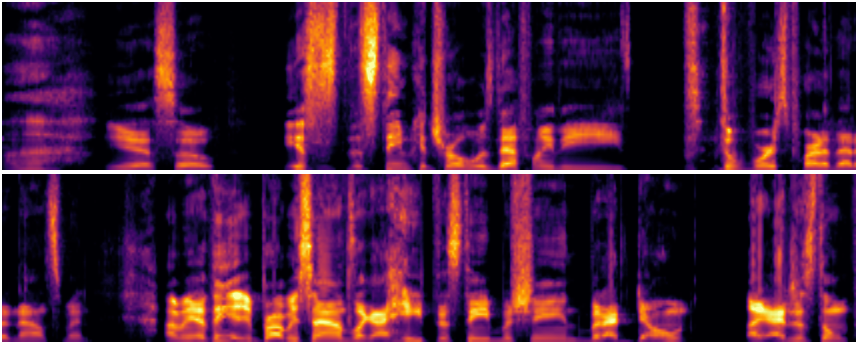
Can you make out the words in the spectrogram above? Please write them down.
Yeah, so yes, the Steam control was definitely the the worst part of that announcement. I mean, I think it probably sounds like I hate the Steam machine, but I don't. Like, I just don't.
